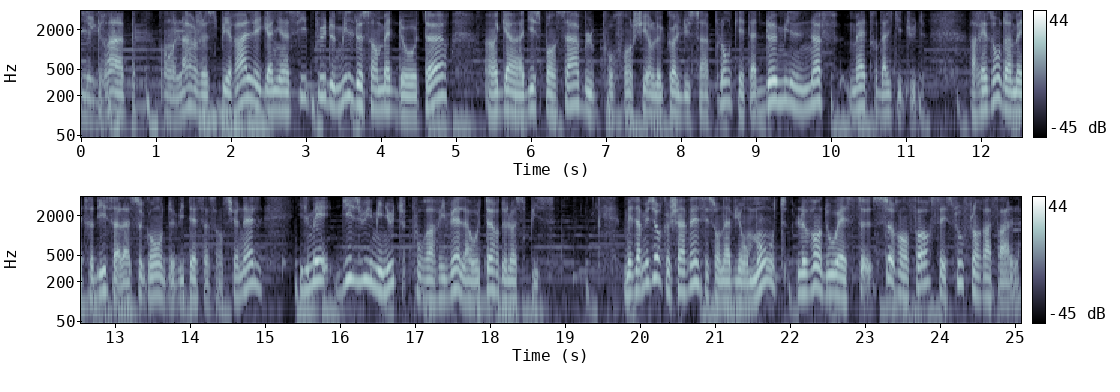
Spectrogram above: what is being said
Il grimpe en large spirale et gagne ainsi plus de 1200 mètres de hauteur, un gain indispensable pour franchir le col du Simplon qui est à 2009 mètres d'altitude. À raison d'un mètre dix à la seconde de vitesse ascensionnelle, il met 18 minutes pour arriver à la hauteur de l'hospice. Mais à mesure que Chavez et son avion montent, le vent d'ouest se renforce et souffle en rafale.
